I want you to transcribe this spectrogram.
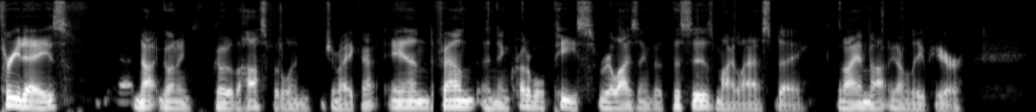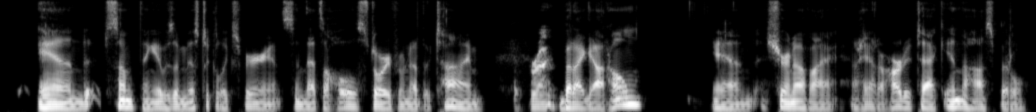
three days not going to go to the hospital in Jamaica and found an incredible peace realizing that this is my last day, that I am not going to leave here. And something, it was a mystical experience. And that's a whole story for another time. Right. But I got home and sure enough, I, I had a heart attack in the hospital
